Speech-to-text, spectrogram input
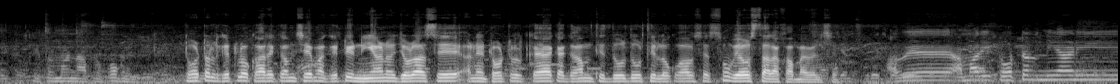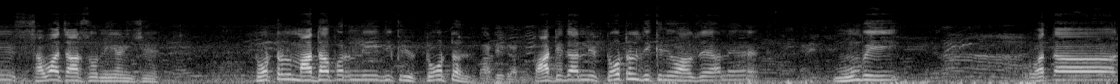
એ પ્રમાણનો આપણો પ્રોગ્રામ ટોટલ કેટલો કાર્યક્રમ છે? એમાં કેટલી નિયાણો જોડાશે અને ટોટલ કયા કયા ગામથી દૂર દૂરથી લોકો આવશે? શું વ્યવસ્થા રાખવામાં આવેલ છે? હવે અમારી ટોટલ નિયાણી સવા ચારસો નિયાણી છે. ટોટલ માધાપરની દીકરીઓ ટોટલ પાટીદારની ટોટલ દીકરીઓ આવશે અને મુંબઈ વત્તા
